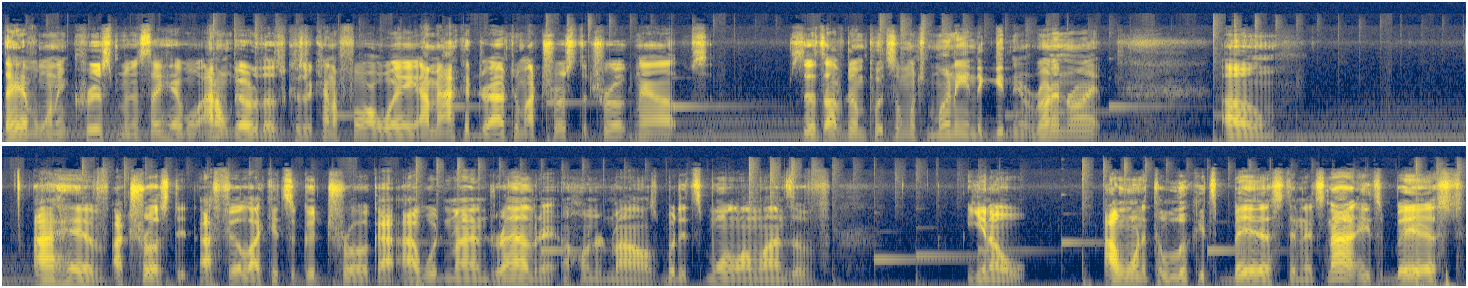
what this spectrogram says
they have one at Christmas, they have one. I don't go to those because they're kind of far away. I mean, I could drive to them. I trust the truck now since I've done put so much money into getting it running right. Um, I have I trust it. I feel like it's a good truck. I, I wouldn't mind driving it 100 miles, but it's more along lines of, you know, I want it to look its best, and it's not its best.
